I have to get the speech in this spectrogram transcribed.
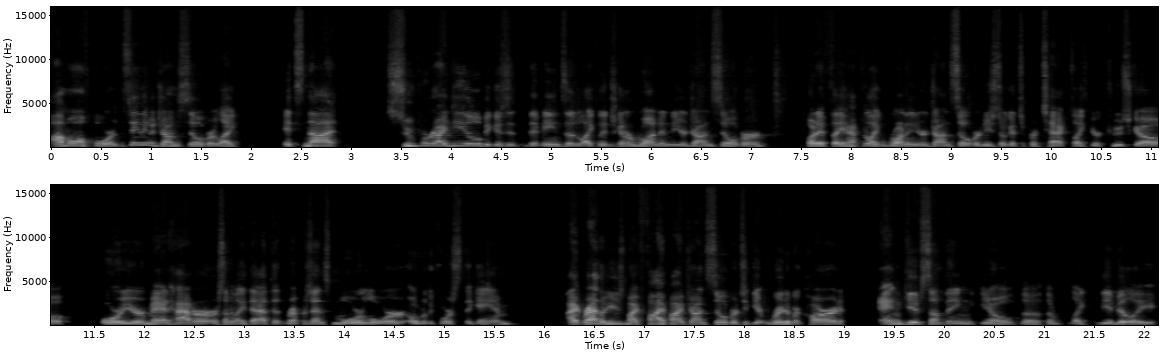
I'm all for it. The same thing with John Silver. Like it's not super ideal because it, that means they're likely just going to run into your John Silver. But if they have to like run in your John Silver and you still get to protect like your Kuzco or your Mad Hatter or something like that that represents more lore over the course of the game, I'd rather use my 5 5 John Silver to get rid of a card and give something, you know, the the like the ability.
